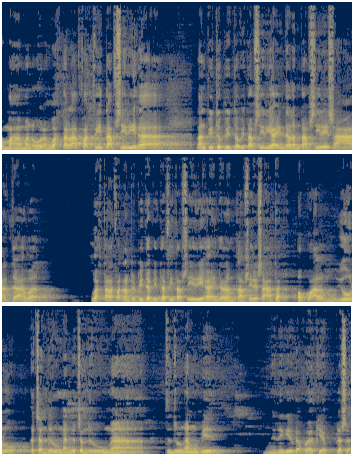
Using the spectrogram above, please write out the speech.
pemahaman orang. Wahtalafat fi tafsiriha. Lan beda-beda fi tafsiriha yang dalam tafsir sa'adah wa Wahtalafat lan berbeda-beda fi tafsiriha yang dalam tafsir sa'adah apa al-muyulu kecenderungan-kecenderungan. Cenderunganmu piye? Ini iki gak bahagia blas. Ya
